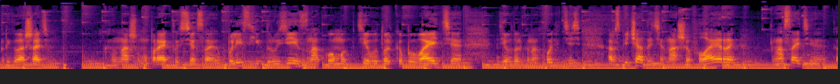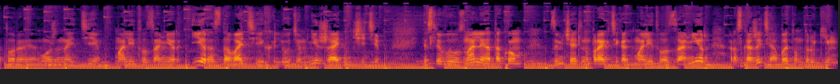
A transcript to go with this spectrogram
приглашать к нашему проекту всех своих близких, друзей, знакомых, где вы только бываете, где вы только находитесь. Распечатайте наши флайеры на сайте, которые можно найти «Молитва за мир», и раздавайте их людям, не жадничайте. Если вы узнали о таком замечательном проекте, как «Молитва за мир», расскажите об этом другим.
